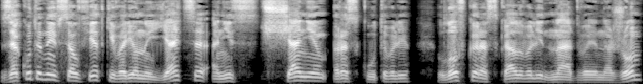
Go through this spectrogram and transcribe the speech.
Закутанные в салфетки вареные яйца они с тщанием раскутывали, ловко раскалывали надвое ножом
